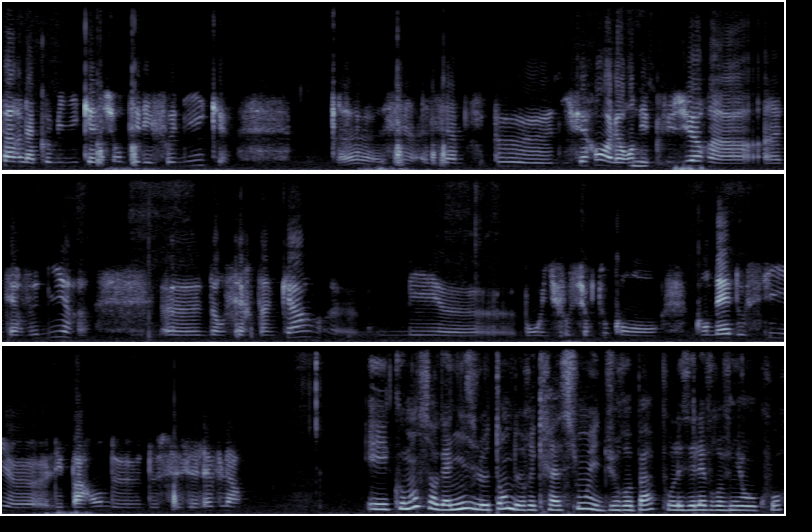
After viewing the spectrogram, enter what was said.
par la communication téléphonique, euh, c'est un petit peu euh, différent. Alors on est plusieurs à, intervenir euh, dans certains cas, mais bon, il faut surtout qu'on aide aussi les parents de, de ces élèves-là. Et comment s'organise le temps de récréation et du repas pour les élèves revenus en cours?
